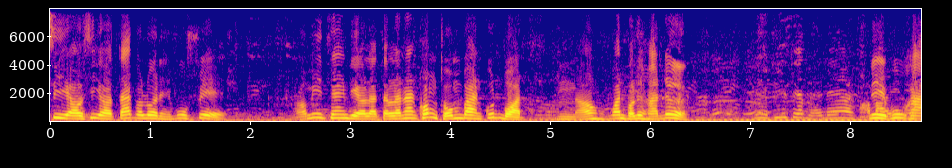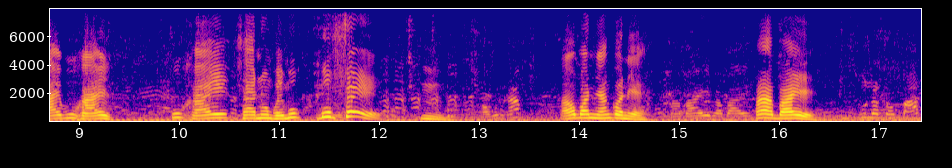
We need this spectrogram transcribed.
ซี่เอาซี่เอาตักก็รวดนี่บุฟเฟ่ต์เอามีแท่งเดียวแหละแต่ละนั้นของถมบ้านกุดบอดอืมเอาวันพฤหัสเด้อนี่พี่เส้นไหนเนี่ยนี่ผู้ขายผู้ขายผู้ขายชานมไข่มุกบุฟเฟ่ต์อืมขอบคุณครับเอาบันหยังก่อนนี่มาใบมาใบผ้าใบคุณสมบัติ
